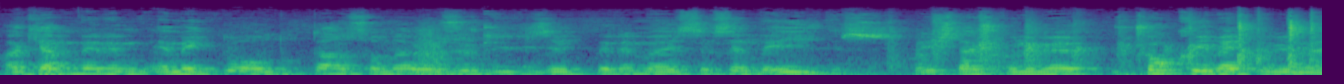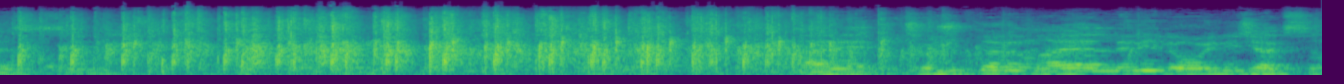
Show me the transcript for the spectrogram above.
hakemlerin emekli olduktan sonra özür dileyecekleri müessese değildir. Beşiktaş Kulübü çok kıymetli bir müessesedir. Yani çocukların hayalleriyle oynayacaksın.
